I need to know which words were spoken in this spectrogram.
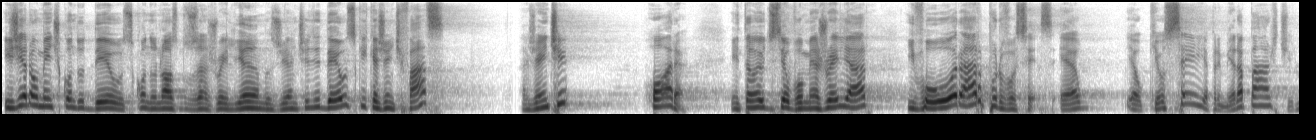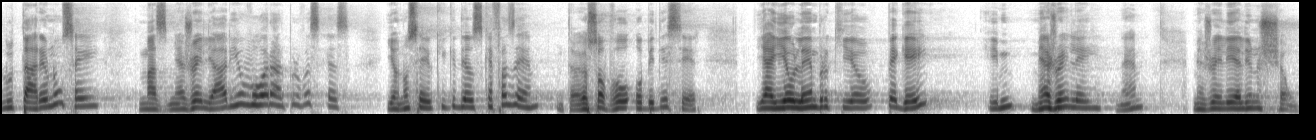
E geralmente quando Deus, quando nós nos ajoelhamos diante de Deus, o que, a gente faz? A gente ora. Então eu disse, eu vou me ajoelhar e vou orar por vocês. É, é o que eu sei, a primeira parte. Lutar eu não sei, mas me ajoelhar e eu vou orar por vocês. E eu não sei o que Deus quer fazer. Então eu só vou obedecer. E aí eu lembro que eu peguei e me ajoelhei, né? Me ajoelhei ali no chão.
